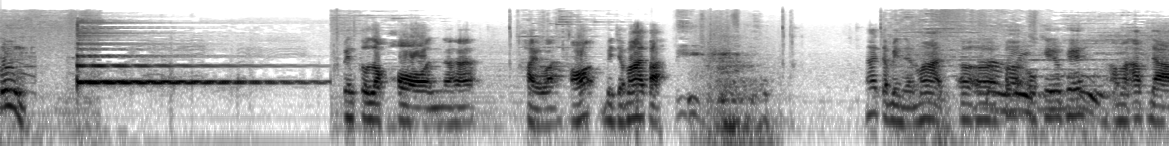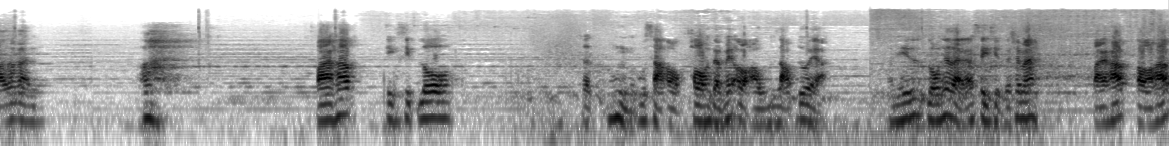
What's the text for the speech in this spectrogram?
ปึ้งเป็นตัวละครนะฮะใครวะอ๋อเบญจมาศปะน่าจะเบญจมาศเออเออก็โอเคโอเค เอามาอัพดาวแล้วกันอะไปครับ อีกสิบโลแต่อื้อหืออุตส่าห์ออกทองแต่ไม่ออกอาวุธลับด้วยอะ อันนี้โลเท่าไหร่แล้วสี่สิบแล้วใช่ไหมไปครับ ต่อครับ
